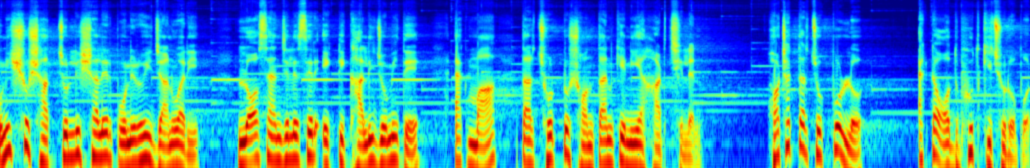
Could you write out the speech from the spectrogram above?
উনিশশো সাতচল্লিশ সালের পনেরোই জানুয়ারি লস অ্যাঞ্জেলেসের একটি খালি জমিতে এক মা তার ছোট্ট সন্তানকে নিয়ে হাঁটছিলেন। হঠাৎ তার চোখ পড়ল একটা অদ্ভুত কিছুর ওপর।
